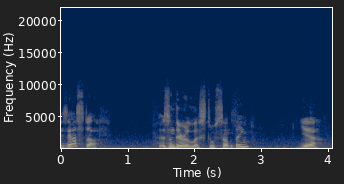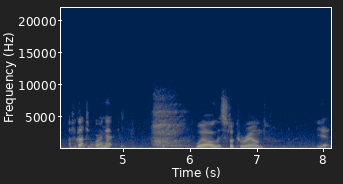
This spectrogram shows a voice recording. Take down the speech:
Where's our stuff? Isn't there a list or something? Yeah, I forgot to bring it. well, let's look around. Yeah, it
